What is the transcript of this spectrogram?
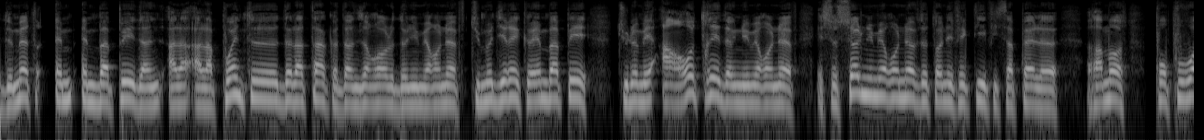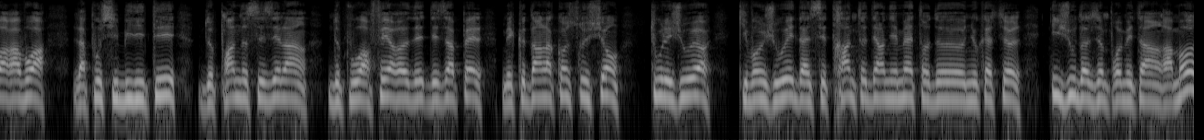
de mettre Mbappé à, la, pointe de l'attaque dans un rôle de numéro 9. Tu me dirais que Mbappé, tu le mets en retrait d'un numéro 9, et ce seul numéro 9 de ton effectif, il s'appelle euh, Ramos, pour pouvoir avoir la possibilité de prendre ses élans, de pouvoir faire euh, des appels, mais que dans la construction, tous les joueurs qui vont jouer dans ces 30 derniers mètres de Newcastle, ils jouent dans un premier temps Ramos,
